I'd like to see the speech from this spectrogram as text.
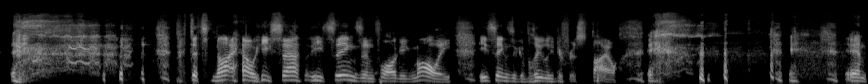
but that's not how he sound. He sings in Flogging Molly. He sings a completely different style. and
